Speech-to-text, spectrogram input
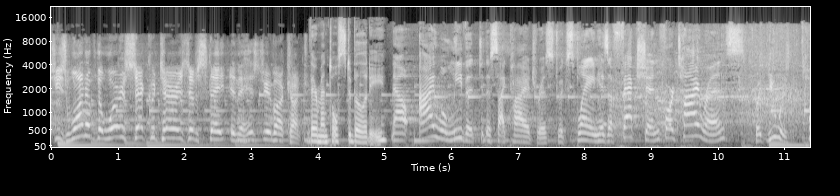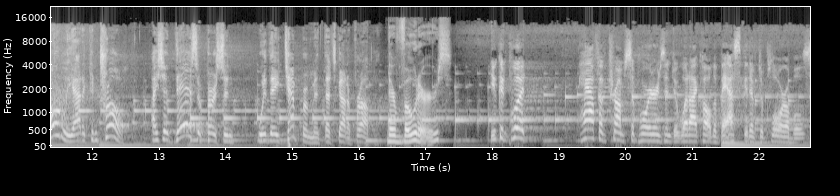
She's one of the worst secretaries of state in the history of our country. Their mental stability. Now, I will leave it to the psychiatrist to explain his affection for tyrants. But you was totally out of control. I said, there's a person with a temperament that's got a problem. Their voters. You could put half of Trump supporters into what I call the basket of deplorables.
